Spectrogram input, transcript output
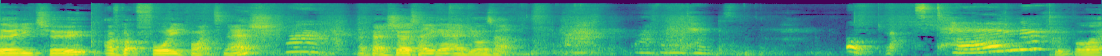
32. I've got 40 points, Nash. Wow. Okay, show us how you're going to add yours up. Tens. Oh, that's ten. Good boy.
